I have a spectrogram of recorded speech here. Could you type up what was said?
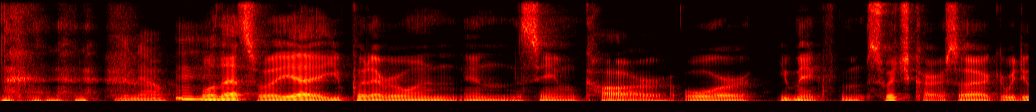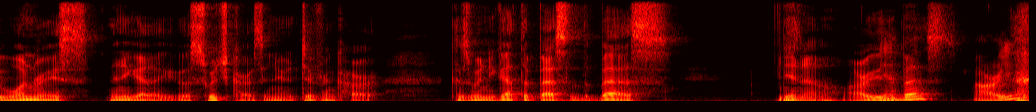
you know? Mm-hmm. Well, that's why, yeah, you put everyone in the same car or you make them switch cars. So after we do one race, then you got to go switch cars and you're in a different car. Because when you got the best of the best, you know, are you Yeah. the best? Are you?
